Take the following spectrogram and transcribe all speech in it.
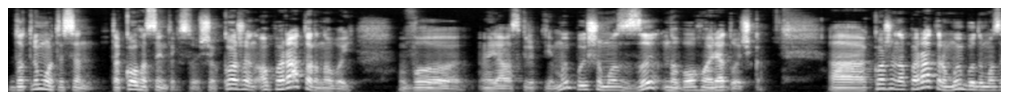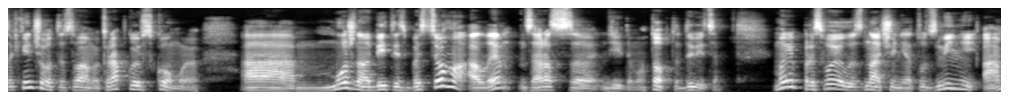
дотримуватися такого синтаксу, що кожен оператор новий в JavaScript ми пишемо з нового рядочка. Кожен оператор ми будемо закінчувати з вами крапкою з комою. Можна обійтись без цього, але зараз е, дійдемо. Тобто, дивіться, ми присвоїли значення тут змінній А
